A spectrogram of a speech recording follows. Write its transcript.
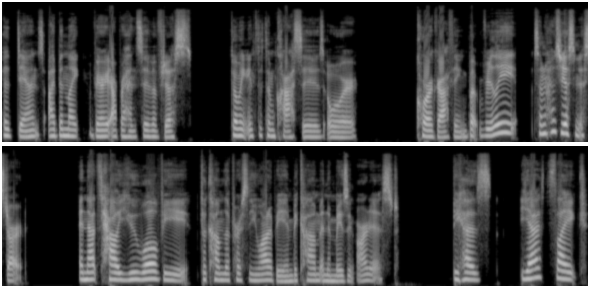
with dance. I've been like very apprehensive of just going into some classes or choreographing, but really sometimes you just need to start. And that's how you will be become the person you want to be and become an amazing artist. Because yes, like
